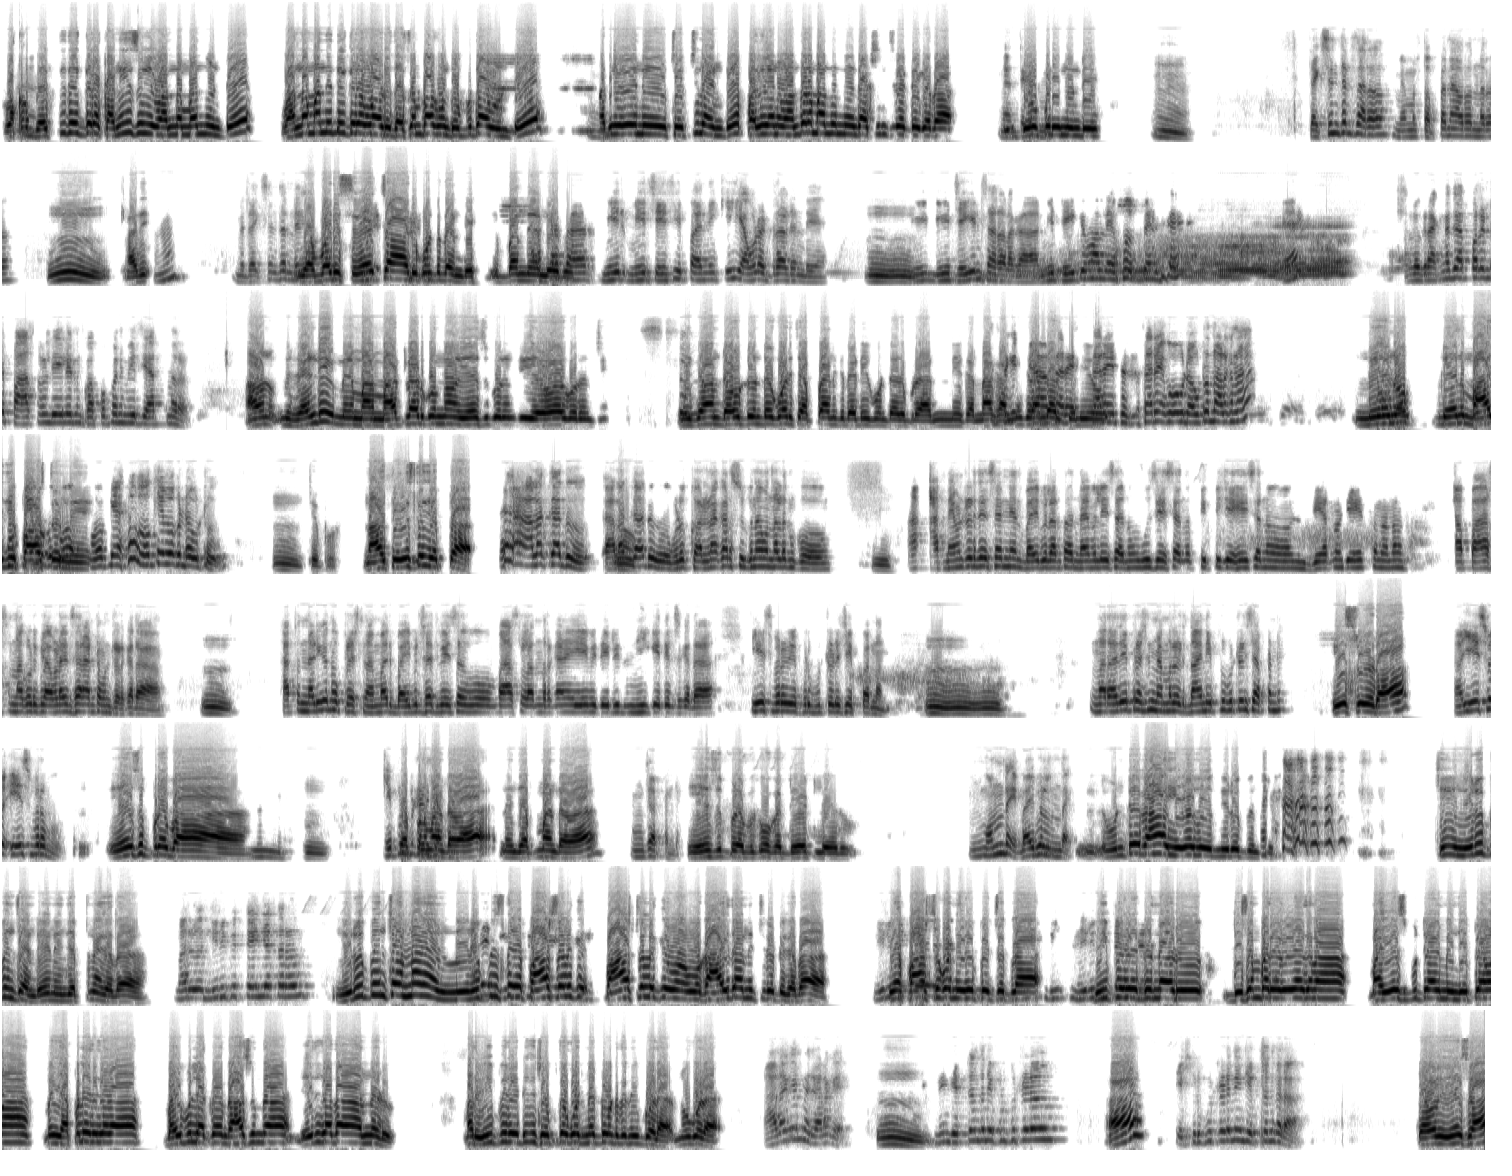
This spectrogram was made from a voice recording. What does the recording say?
ఒక. వ్యక్తి దగ్గర కనీసం ఈ వంద మంది ఉంటే వంద మంది దగ్గర వాడు దశంభాగం దొబ్బుతా ఉంటే పదిహేను చర్చిలు అంటే పదిహేను వందల మందిని నేను రక్షించినట్టే కదా. దోపిడీ నుండి. రక్షించండి సార్. మిమ్మల్ని తప్పని ఎవరు ఉమ్, అది ఉమ్? మీరు రక్షించండి. ఎవడి స్వేచ్ఛ ఆడుకుంటదండి. ఇబ్బంది ఏం లేదు. మీరు మీరు చేసే పనికి ఎవడు అడ్రాడండి మీరు చేయండి సార్ అలాగా. మీరు చేయటం వల్ల ఏమవుతుందంటే ఒక రకంగా చెప్పాలంటే పాత్రలు చేయలేని గొప్ప పని మీరు చేస్తున్నారు. అవును మీరు రండి మేము మనం మాట్లాడుకుందాం యేసు గురించి యోగా గురించి. మీకు ఏమైనా డౌట్ ఉంటే కూడా చెప్పడానికి రెడీగా ఉంటారు ఇప్పుడు అన్ని నాకు అన్ని గ్రంథాలు సరే తెలియవు. సరే ఒక డౌట్ ఉంది అడగనా నేను నేను మాజీ పాస్టర్ని ఓకే ఓకే ఒక డౌట్ చెప్పు. నాకు తెలిస్తే చెప్తా. అలా కాదు అలా. కాదు. ఇప్పుడు కరుణాకర్ సుగుణ ఉన్నాడు అనుకో అతను ఏమంటాడు తెలుసా నేను బైబిల్ అంతా నమిలేసాను ఊసేసాను తిప్పి చేసేసాను జీర్ణం చేసేస్తున్నాను ఆ పాస్ నా కొడుకు ఎవడైనా సరే అంటూ ఉంటాడు కదా. అతను అడిగిన ఒక ప్రశ్న మరి బైబిల్ చదివేసావు పాస్టర్లు అందరు కానీ ఏమి తెలియదు నీకే తెలుసు కదా ఈశ్వరు ఎప్పుడు పుట్టాడో చెప్పాను ఉమ్, ఉమ్, ఉమ్. మరి అదే ప్రశ్న మిమ్మల్ని. ఆయన ఎప్పుడు పుట్టాడు చెప్పండి. ఈశ్వరుడా ఆ, యేసు యేసు ప్రభు యేసు ప్రభా ఉమ్. ఎప్పుడు పుట్టాడు చెప్పండి. చెప్పమంటావా నేను చెప్పమంటావా? చెప్పండి. యేసు ప్రభుకి ఒక డేట్ లేదు. ఉంది బైబిల్ ఉంది. ఉంటే రా ఈ రోజు నిరూపించు నిరూపించండి నేను చెప్తున్నా కదా. మరి నిరూపిస్తే ఏం చేస్తారు? నిరూపించు నిరూపిస్తే పాస్టర్లకి పాస్టర్లకి ఒక ఆయుధాన్ని ఇచ్చినట్టు కదా? ఏ పాస్టర్ కూడా నిరూపించట్లా? బీపీ రెడ్డి ఉన్నాడు. డిసెంబర్ ఇరవై ఐదున మా యేసు పుట్టాడు. మేము చెప్పామా? మేము చెప్పలేదు కదా. బైబుల్ ఎక్కడ రాసుందా? లేదు కదా అన్నాడు. మరి వీపీ రెడ్డికి చెప్తూ కొట్టినట్టు ఉంటది నీకు కూడా నువ్వు కూడా. అలాగే మరి అలాగే. నేను చెప్తాను కదా ఎప్పుడు పుట్టాడు? ఎప్పుడు పుట్టాడు నేను చెప్తాను కదా. ఎవరు యేసా?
